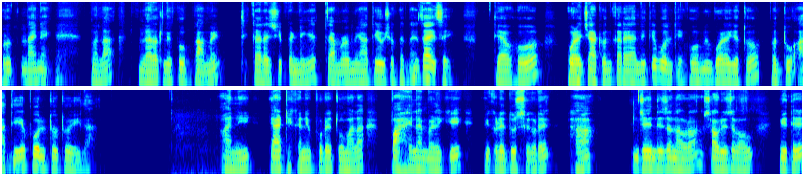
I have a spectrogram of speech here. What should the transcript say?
परत नाही नाही. मला घरातले खूप कामे ती करायची पेंडिंग आहे त्यामुळे मी आत येऊ शकत नाही. जायचं आहे त्या हो गोळ्याची आठवण करायला आली ते बोलते. हो मी गोळ्या घेतो पण तू आत ये बोलतो तो हिला. आणि या ठिकाणी पुढे तुम्हाला पाहायला मिळेल की इकडे दुसरीकडे हा जयंतीचा नवरा सावलीचा भाऊ इथे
